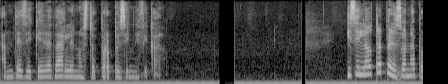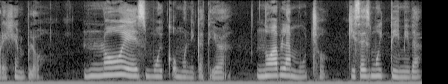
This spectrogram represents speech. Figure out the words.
antes de querer darle nuestro propio significado. Y si la otra persona, por ejemplo, no es muy comunicativa, no habla mucho, quizá es muy tímida,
